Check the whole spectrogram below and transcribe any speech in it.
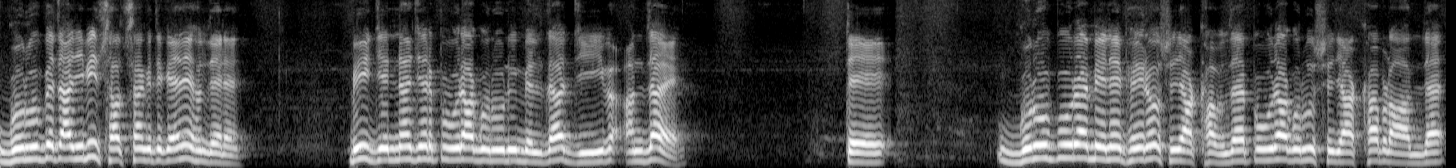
ਗੁਰੂ ਪਿਤਾ ਜੀ ਵੀ ਸਤਸੰਗ 'ਚ ਕਹਿੰਦੇ ਹੁੰਦੇ ਨੇ ਵੀ ਜਿੰਨਾ ਚਿਰ ਪੂਰਾ ਗੁਰੂ ਨਹੀਂ ਮਿਲਦਾ, ਜੀਵ ਅੰਧਾ ਹੈ। ਤੇ ਗੁਰੂ ਪੂਰਾ ਮਿਲੇ ਫਿਰ ਉਹ ਸਜਾਖਾ ਹੁੰਦਾ ਪੂਰਾ ਗੁਰੂ ਸਜਾਖਾ ਬਣਾ ਦਿੰਦਾ ਹੈ।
